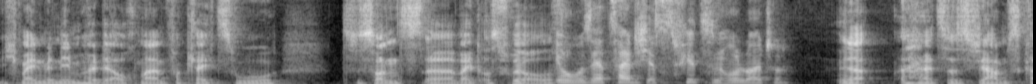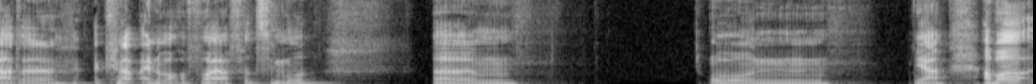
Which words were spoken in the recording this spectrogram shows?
ich meine, wir nehmen heute auch mal im Vergleich zu, zu sonst äh, weitaus früher auf. Jo, sehr zeitig. Es ist 14 Uhr, Leute. Ja, also wir haben es gerade knapp eine Woche vorher, 14 Uhr. Ähm, und ja, aber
